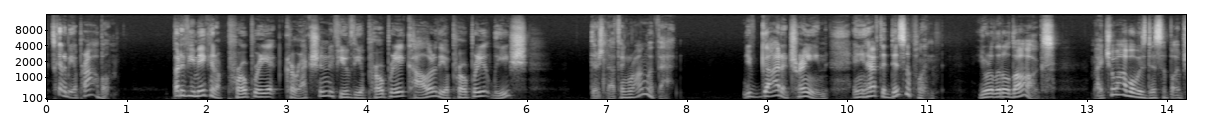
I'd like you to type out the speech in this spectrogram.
it's going to be a problem. But if you make an appropriate correction, if you have the appropriate collar, the appropriate leash, there's nothing wrong with that. You've got to train and you have to discipline your little dogs. My Chihuahua was disciplined.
